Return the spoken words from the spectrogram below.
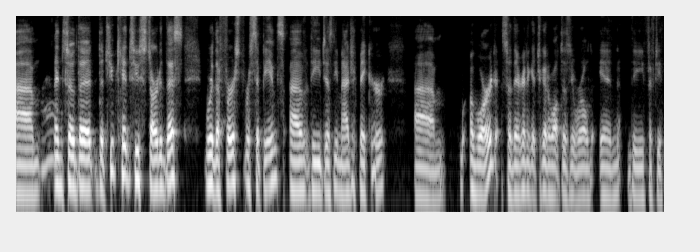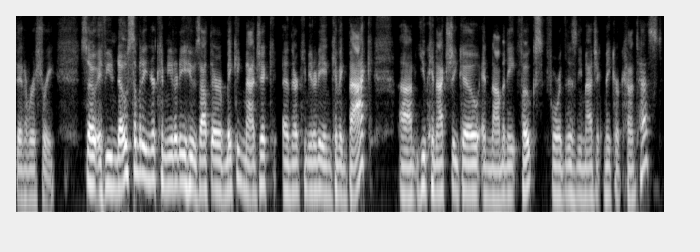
um, wow. And so the the two kids who started this were the first recipients of the Disney Magic Maker um, award. So they're going to get to go to Walt Disney World in the 50th anniversary. So if you know somebody in your community who's out there making magic in their community and giving back, um, you can actually go and nominate folks for the Disney Magic Maker contest.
